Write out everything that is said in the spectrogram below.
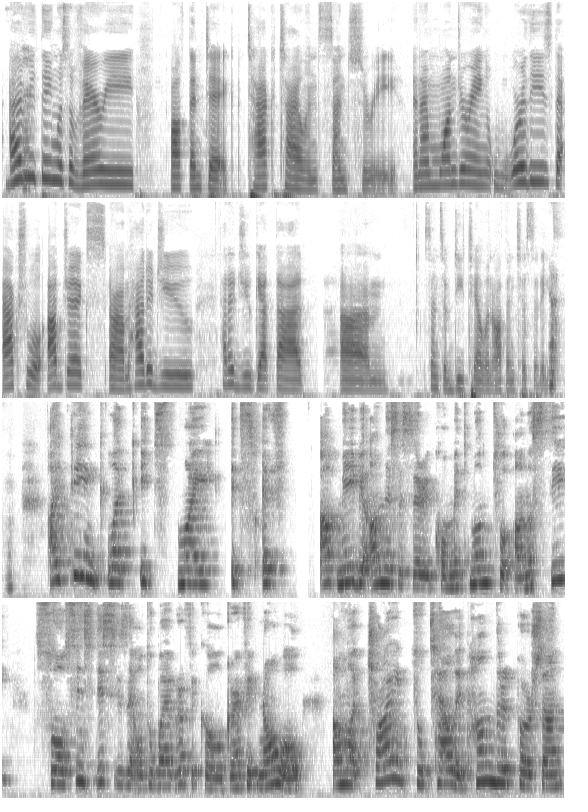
Mm-hmm. Everything was a very authentic, tactile, and sensory. And I'm wondering, were these the actual objects? Um, how did you how did you get that um, sense of detail and authenticity? I think like it's my it's it's uh, maybe unnecessary commitment to honesty. So since this is an autobiographical graphic novel, I'm like trying to tell it hundred percent.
